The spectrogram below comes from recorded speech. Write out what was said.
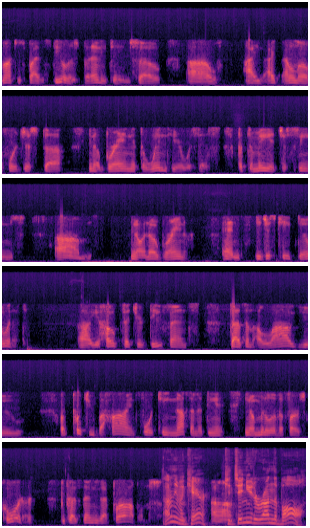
not just by the Steelers, but any team. So uh, I, I I don't know if we're just uh, you know braying at the wind here with this, but to me, it just seems um, you know a no-brainer, and you just keep doing it. Uh, you hope that your defense doesn't allow you or put you behind 14 nothing at the you know middle of the first quarter because then you got problems. I don't even care. Uh, Continue to run the ball.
